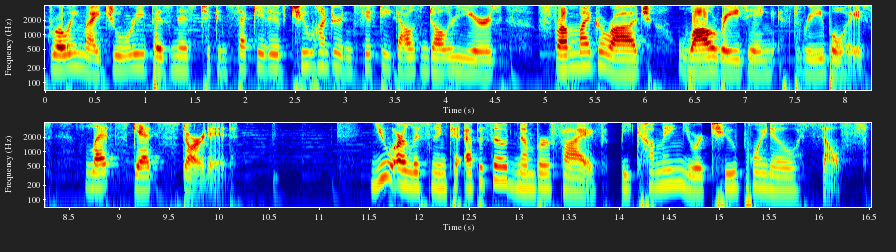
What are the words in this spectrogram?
growing my jewelry business to consecutive $250,000 years from my garage while raising three boys. Let's get started. You are listening to episode number five Becoming Your 2.0 Self.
